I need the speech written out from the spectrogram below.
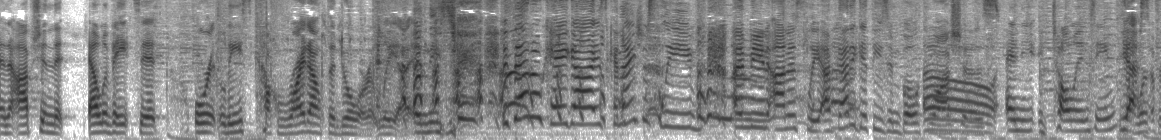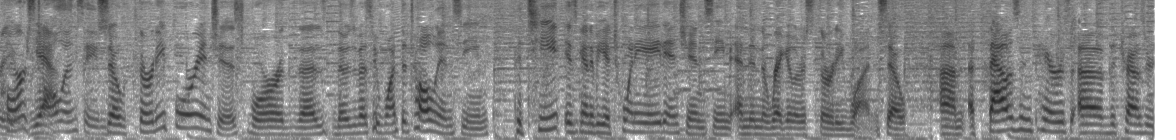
an option that elevates it or at least come right out the door, Leah. And these, is that okay, guys? Can I just leave? I mean, honestly, I've got to get these in both oh, washes. And you, tall inseam? Yes, of course, Yes. tall inseam. So 34 inches for those, those of us who want the tall inseam. Petite is going to be a 28 inch inseam, and then the regular is 31. So um, a thousand pairs of the trousers.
